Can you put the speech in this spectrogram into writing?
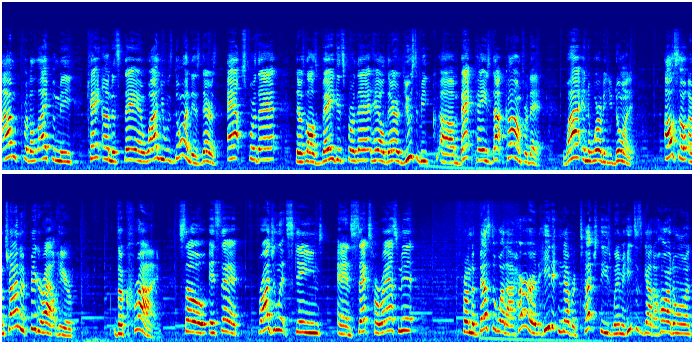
I'm, for the life of me, can't understand why you was doing this. There's apps for that. There's Las Vegas for that. Hell, there used to be um, Backpage.com for that. Why in the world are you doing it? Also, I'm trying to figure out here the crime. So it said fraudulent schemes and sex harassment. From the best of what I heard, he didn't never touch these women. He just got a hard on.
